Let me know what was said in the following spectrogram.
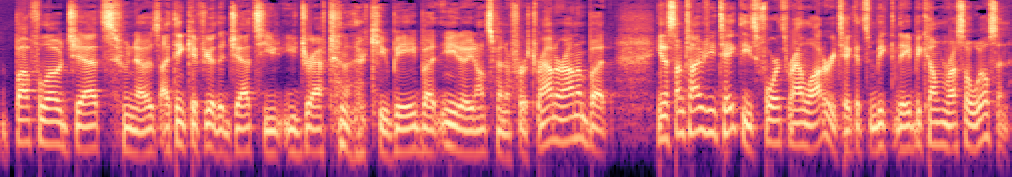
Buffalo Jets, who knows? I think if you're the Jets, you, you draft another QB, but you know you don't spend a first rounder on them. But you know sometimes you take these fourth round lottery tickets and be, they become Russell Wilson.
